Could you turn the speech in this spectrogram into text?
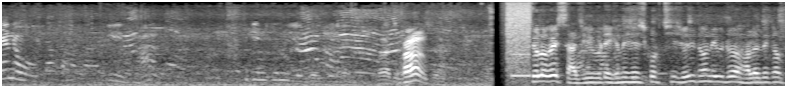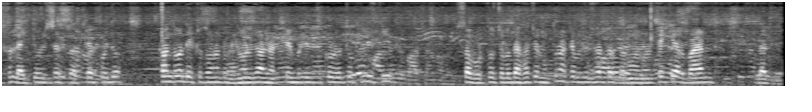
কেন? ভালো চলো গাইস আজকে ভিডিওটা এখানে শেষ করছি। যদি তোমাদের ভিডিও ভালো দেখে অবশ্যই লাইক করে সাবস্ক্রাইব করে দিও। কারণ তোমাদের একটু তোমাকে ভিডিও জানার একটা ভিডিও করে তো প্লিজ সাপোর্ট তো চলো দেখা হচ্ছে নতুন একটা ভিডিওর সাথে। Take care band love you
